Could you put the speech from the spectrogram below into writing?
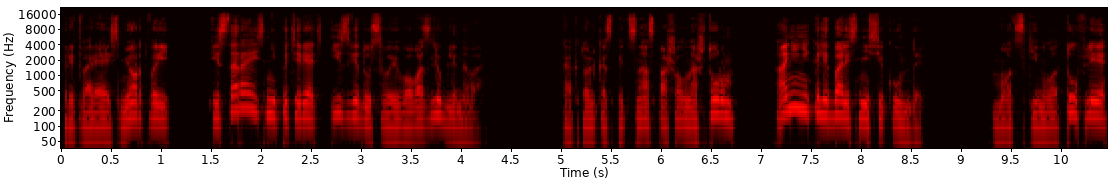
притворяясь мертвой и стараясь не потерять из виду своего возлюбленного. Как только спецназ пошел на штурм, они не колебались ни секунды. Мод скинула туфли,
